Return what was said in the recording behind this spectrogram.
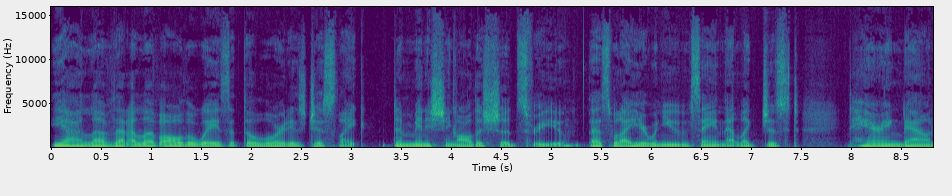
Yeah, I love that. I love all the ways that the Lord is just like diminishing all the shoulds for you. That's what I hear when you're saying that, like just tearing down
